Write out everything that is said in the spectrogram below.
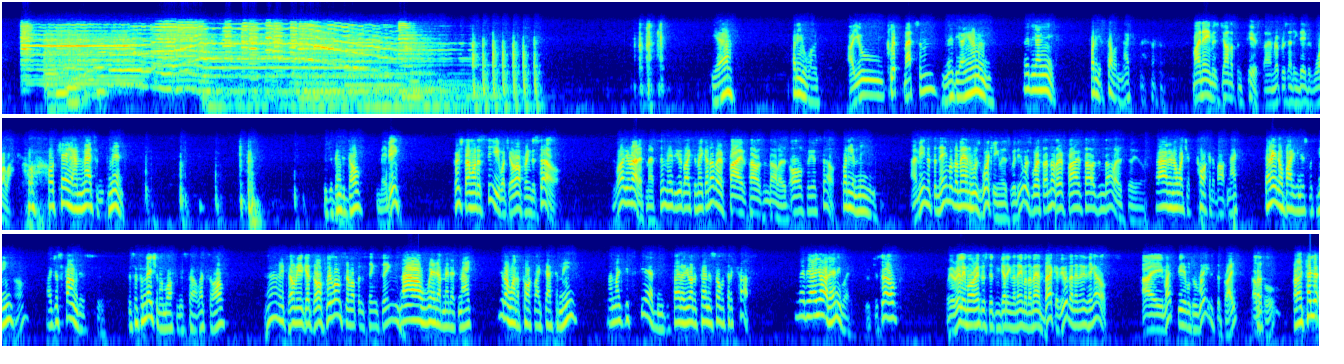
Yeah? What do you want? Are you Clip Matson? Maybe I am, and maybe I ain't. What are you selling, Mac? My name is Jonathan Pierce. I'm representing David Warlock. Oh, okay, I'm Matson. Come in. Did you bring the dough? Maybe. First, I want to see what you're offering to sell. And while you're at it, Matson, maybe you'd like to make another $5,000 all for yourself. What do you mean? I mean that the name of the man who's working this with you is worth another $5,000 to you. I don't know what you're talking about, Mac. There ain't nobody in this with me. Oh? I just found this. This information I'm offering to sell, that's all. Well, they tell me it gets awfully lonesome up in Sing Sing. Now, wait a minute, Mac. You don't want to talk like that to me. I might get scared and decide I ought to turn this over to the cops. Maybe I ought to anyway. Suit yourself. We're really more interested in getting the name of the man back of you than in anything else. I might be able to raise the price a But- little. But I tell you.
